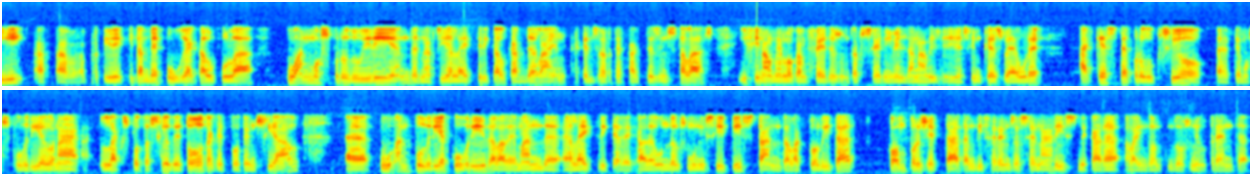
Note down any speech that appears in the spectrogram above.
i a, a, partir d'aquí també poder calcular quan mos produirien d'energia elèctrica al cap de l'any aquests artefactes instal·lats i finalment el que han fet és un tercer nivell d'anàlisi, diguéssim, que és veure aquesta producció eh, que ens podria donar l'explotació de tot aquest potencial, eh, quan podria cobrir de la demanda elèctrica de cada un dels municipis, tant de l'actualitat com projectat en diferents escenaris de cara a l'any 2030.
